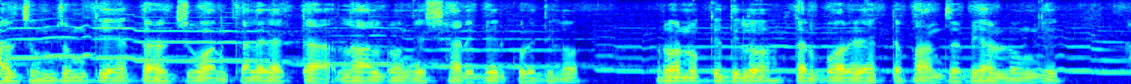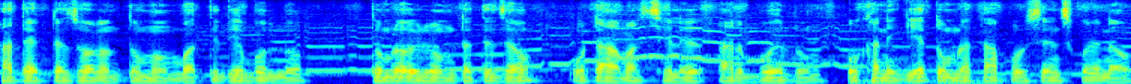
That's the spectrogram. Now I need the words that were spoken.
আর ঝুমঝুমকে তার জোয়ান কালের একটা লাল রঙের শাড়ি বের করে দিল। রনককে দিল তার বরের একটা পাঞ্জাবি আর লুঙ্গি। হাতে একটা জ্বলন্ত মোমবাতি দিয়ে বলল তোমরা ওই রুমটাতে যাও। ওটা আমার ছেলের আর বউয়ের রুম। ওখানে গিয়ে তোমরা কাপড় চেঞ্জ করে নাও।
